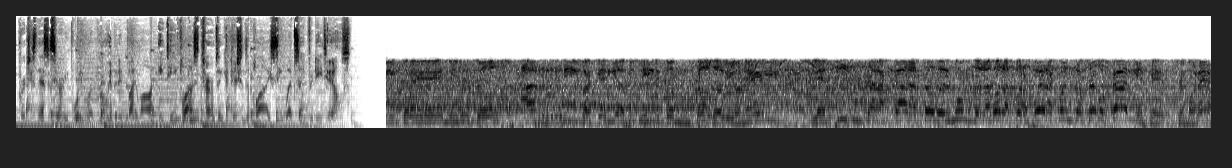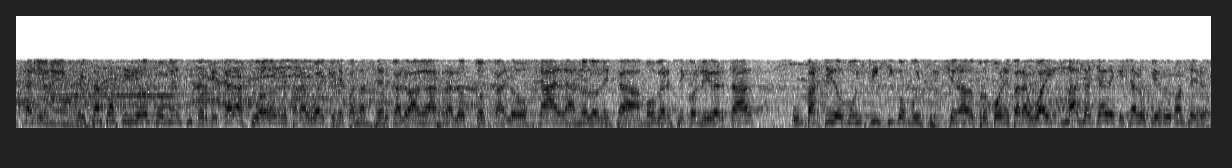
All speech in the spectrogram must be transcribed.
No purchase necessary. Void where prohibited by law. 18 plus terms and conditions apply. See website for details. Y tres minutos arriba, quería venir con todo Lionel. Le pinta la cara a todo el mundo, la bola por fuera. ¿Cuánto se busca? alguien? Se, se molesta Lionel. Está fastidioso Messi porque cada jugador de Paraguay que le pasa cerca lo agarra, lo toca, lo jala, no lo deja moverse con libertad. Un partido muy físico, muy friccionado propone Paraguay, más allá de que ya lo pierde 1 a 0.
